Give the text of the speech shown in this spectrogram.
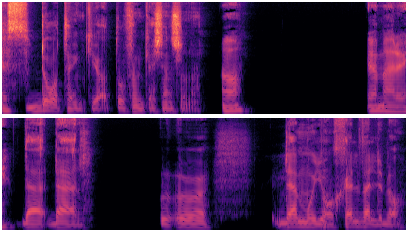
Yes. Då tänker jag att då funkar känslorna. Ja, jag är med dig. Där, där, och, och, där mår jag själv väldigt bra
